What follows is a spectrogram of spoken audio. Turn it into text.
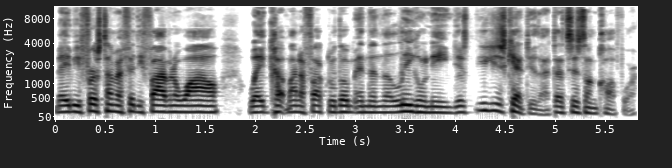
maybe first time at 55 in a while. Weight cut might have fucked with him, and then the legal knee just you just can't do that. That's just uncalled for.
